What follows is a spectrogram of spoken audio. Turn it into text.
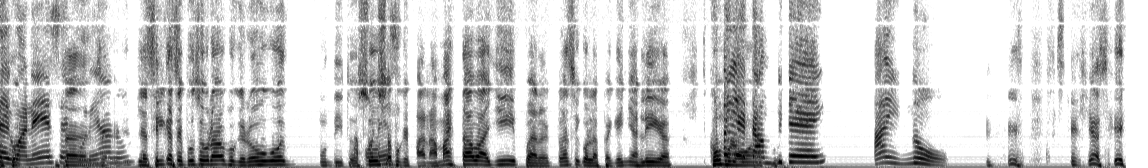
acu- taiwaneses, coreanos. Yacirca se puso bravo porque no jugó Mundito. Sosa porque Panamá estaba allí para el clásico de las pequeñas ligas. ¿Cómo Oye, también. Ay, no. Así.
